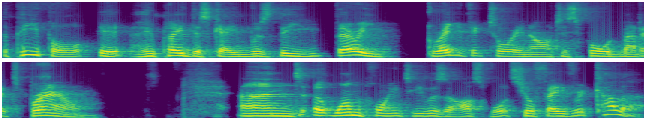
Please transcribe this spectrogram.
the people who played this game was the very great Victorian artist, Ford Madox Brown. And at one point he was asked, what's your favorite color?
